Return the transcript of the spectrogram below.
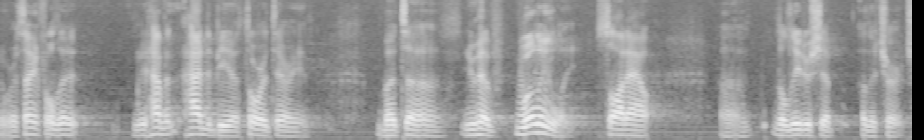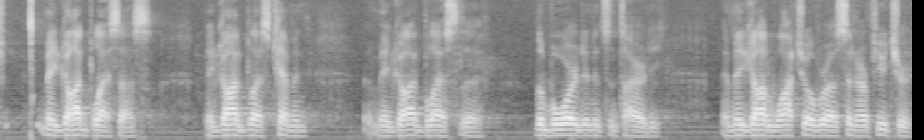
And we're thankful that we haven't had to be authoritarian, but uh, you have willingly sought out uh, the leadership of the church. May God bless us. May God bless Kevin. May God bless the, the board in its entirety. And may God watch over us in our future.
